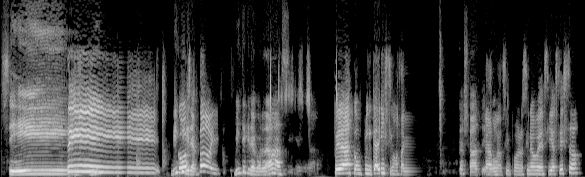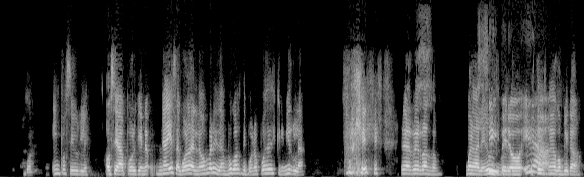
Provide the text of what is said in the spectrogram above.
Sí. Sí. ¿Viste ¿Cómo que, te, estoy? ¿Viste que te acordabas? Pero era complicadísimo Cállate. vos. si, no me decías eso. Imposible. O sea, porque no- nadie se acuerda del nombre y tampoco, tipo, no puedes describirla. Porque era re random. Bueno, dale, el Sí, último. pero toca. Este era- es medio complicado.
